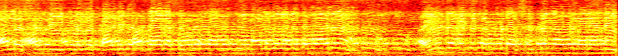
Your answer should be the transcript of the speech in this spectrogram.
ఆలస్యం చేయకూడదు కాడిగట్టుకోవాల తొందరగా వచ్చే నాలుగవ జత వారు ఐదవ జత కూడా సిద్ధంగా ఉండాలండి.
